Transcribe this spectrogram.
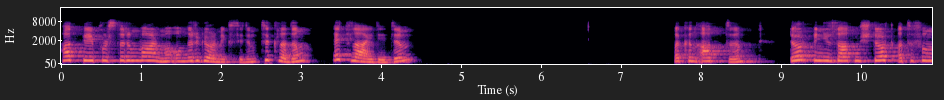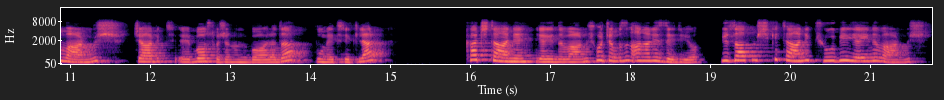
Hot papers'larım var mı? Onları görmek istedim. Tıkladım. Apply dedim. Bakın attı. 4164 atıfım varmış. Cavit e, Boz Hoca'nın bu arada bu metrikler. Kaç tane yayını varmış? Hocamızın analiz ediyor. 162 tane Q1 yayını varmış.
